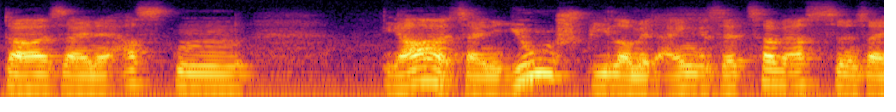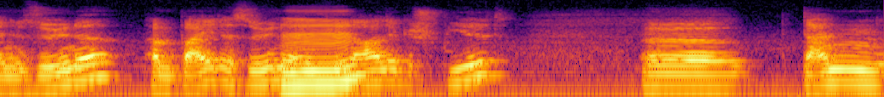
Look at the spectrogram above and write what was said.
da seine ersten, ja, seine jungen Spieler mit eingesetzt hat. Erst seine Söhne, haben beide Söhne mhm. im Finale gespielt. Äh, dann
